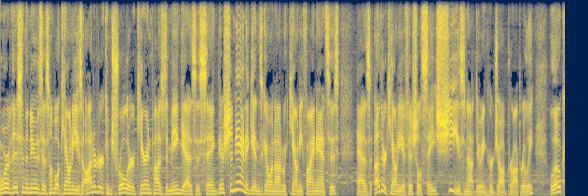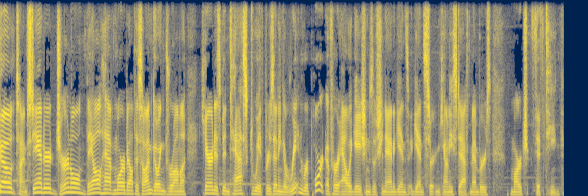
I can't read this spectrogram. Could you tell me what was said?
More of this in the news as Humboldt County's auditor controller Karen Paz Dominguez is saying there's shenanigans going on with county finances, as other county officials say she's not doing her job properly. Loco, Time Standard, Journal, they all have more about this ongoing drama. Karen has been tasked with presenting a written report of her allegations of shenanigans against certain county staff members March 15th.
